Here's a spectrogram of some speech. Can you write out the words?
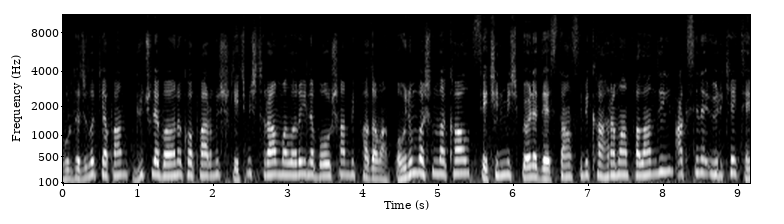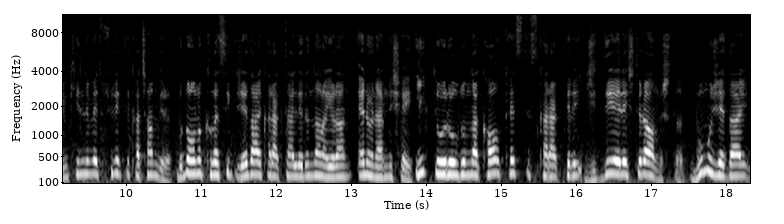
hurdacılık yapan, güçle bağını koparmış, geçmiş travmalarıyla boğuşan bir padavan. Oyunun başında Cal seçilmiş böyle destansı bir kahraman falan değil, aksine ürkek, temkinli ve sürekli kaçan biri. Bu da onu klasik Jedi karakterlerinden ayıran en önemli şey. İlk duyurulduğunda Cal Kestis karakteri ciddi eleştiri almıştı. Bu mu Jedi?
